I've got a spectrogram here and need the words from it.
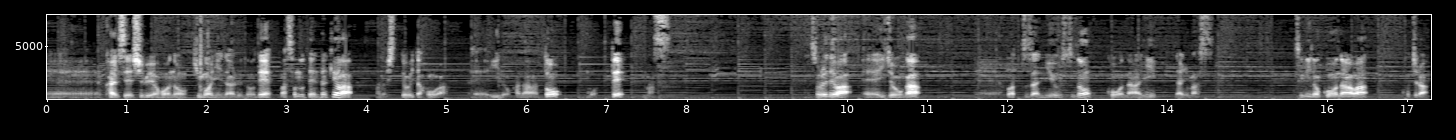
えー、改正種苗法の肝になるので、まあ、その点だけはあの知っておいた方が、えー、いいのかなと思っています。それでは、えー、以上が、What's the News? のコーナーになります。次のコーナーはこちら。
